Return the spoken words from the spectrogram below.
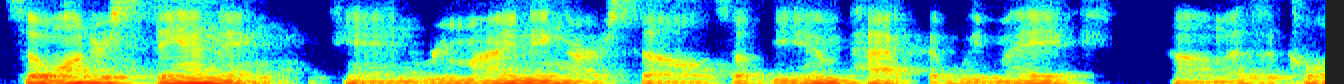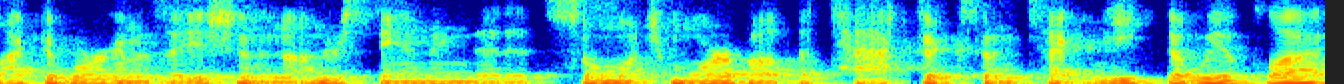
So understanding and reminding ourselves of the impact that we make um, as a collective organization and understanding that it's so much more about the tactics and technique that we apply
